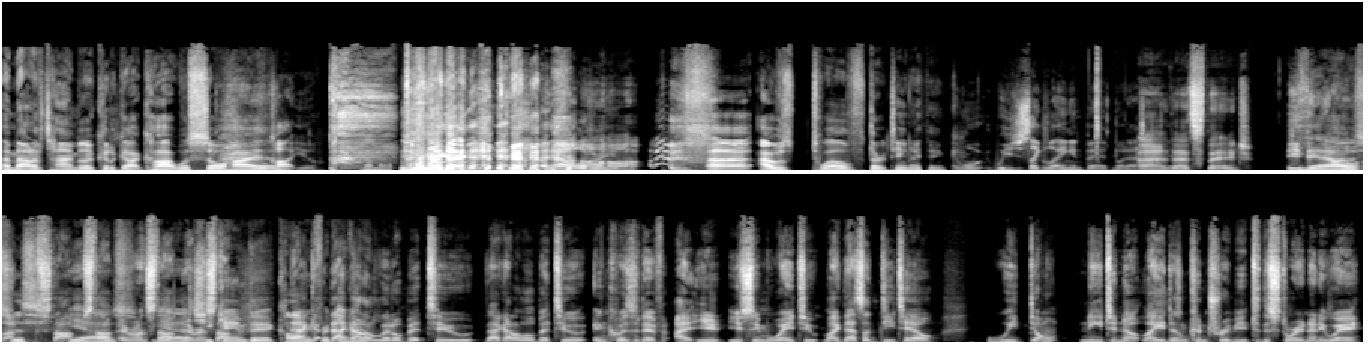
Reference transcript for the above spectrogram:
amount of time that I could have got caught was so high. Who caught you? I'm and how old were you? uh, I was 12, 13, I think. And what, were you just like laying in bed, but Uh, that's the age. Ethan, yeah, now, I hold was on. just stop. Yeah, stop. was- Everyone stop. Yeah, Everyone she stop. came to call that me got, for that dinner. got a little bit too. That got a little bit too inquisitive. I you you seem way too like that's a detail we don't need to know. Like it doesn't contribute to the story in any way.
